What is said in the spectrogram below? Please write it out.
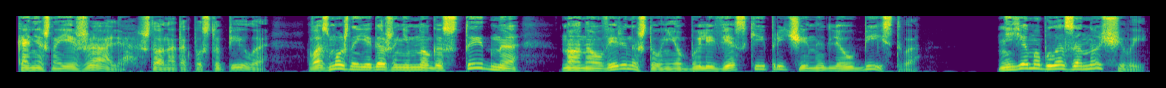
Конечно, ей жаль, что она так поступила. Возможно, ей даже немного стыдно, но она уверена, что у нее были веские причины для убийства. Нияма была заносчивой,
